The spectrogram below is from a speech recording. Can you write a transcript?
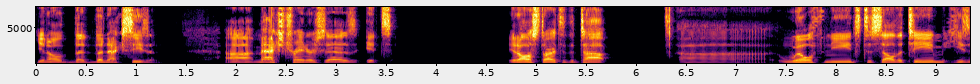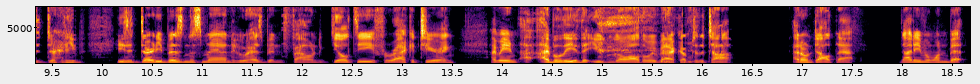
you know, the the next season. Uh, Max Trainer says it's it all starts at the top. Uh, Wilf needs to sell the team. He's a dirty, he's a dirty businessman who has been found guilty for racketeering. I mean, I, I believe that you can go all the way back up to the top. I don't doubt that. Not even one bit.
